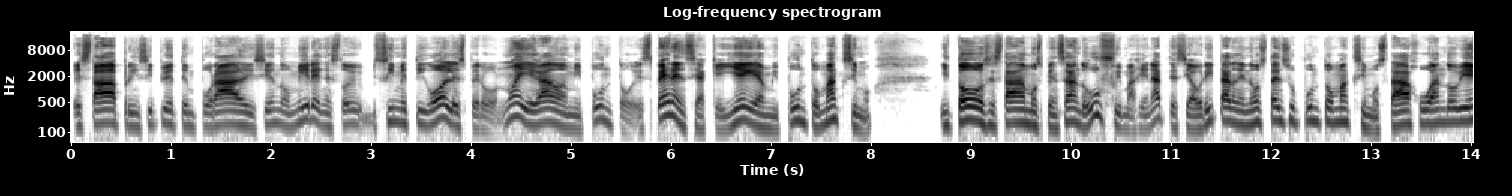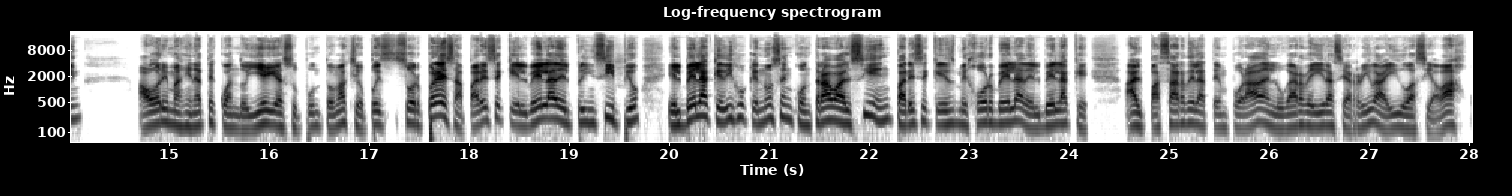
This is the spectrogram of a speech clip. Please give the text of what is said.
estaba a principio de temporada diciendo, miren, estoy, sí metí goles, pero no he llegado a mi punto, espérense a que llegue a mi punto máximo. Y todos estábamos pensando, uff, imagínate, si ahorita no está en su punto máximo, estaba jugando bien, Ahora imagínate cuando llegue a su punto máximo. Pues sorpresa, parece que el Vela del principio, el Vela que dijo que no se encontraba al 100, parece que es mejor Vela del Vela que al pasar de la temporada, en lugar de ir hacia arriba, ha ido hacia abajo.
